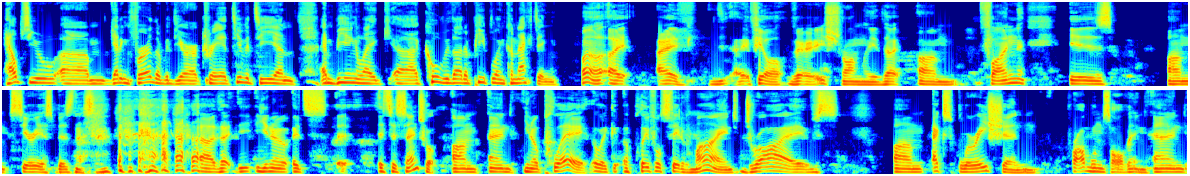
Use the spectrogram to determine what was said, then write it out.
helps you um, getting further with your creativity and and being like uh, cool with other people and connecting? Well, I I I feel very strongly that um, fun is um, serious business. uh, that you know it's it's essential. Um, and you know, play like a playful state of mind drives um, exploration, problem solving, and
